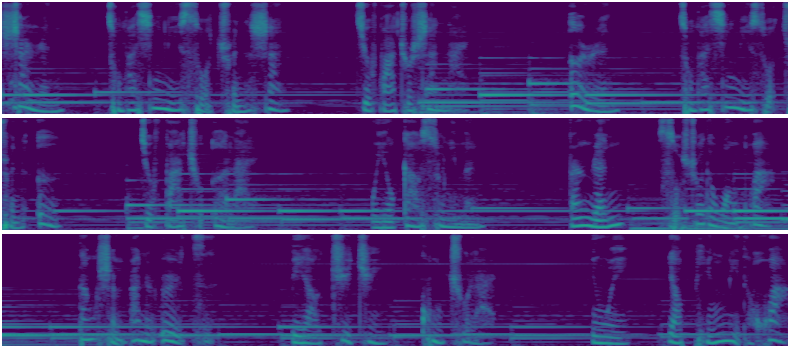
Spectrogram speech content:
善人。从他心里所存的善，就发出善来；恶人从他心里所存的恶，就发出恶来。我又告诉你们：凡人所说的文话，当审判的日子，必要句句供出来，因为要凭你的话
